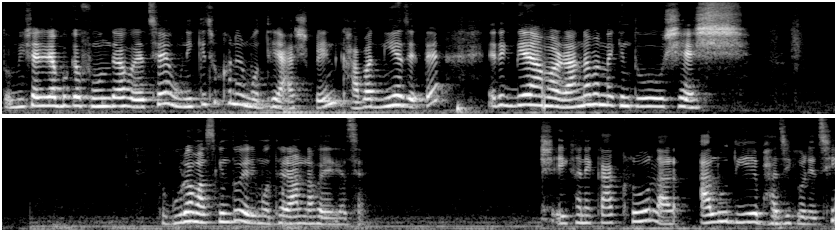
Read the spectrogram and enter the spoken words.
তো মিশারি আব্বুকে ফোন দেওয়া হয়েছে। উনি কিছুক্ষণের মধ্যে আসবেন, খাবার নিয়ে যেতে। এদিক দিয়ে আমার রান্না বান্না কিন্তু শেষ। তো গুঁড়া মাছ কিন্তু এর মধ্যে রান্না হয়ে গেছে। এইখানে কাঁকরোল আর আলু দিয়ে ভাজি করেছি।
